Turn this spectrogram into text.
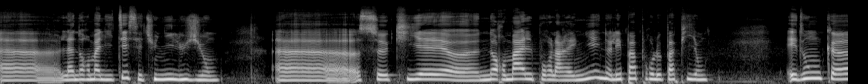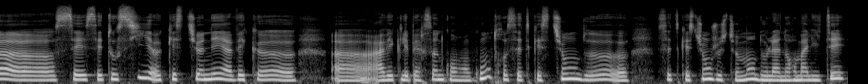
euh, la normalité c'est une illusion. Euh, ce qui est normal pour l'araignée ne l'est pas pour le papillon. Et donc, euh, c'est aussi euh, questionner avec, euh, avec les personnes qu'on rencontre cette question, de, cette question justement de la normalité.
